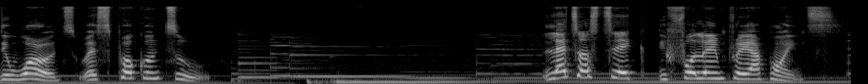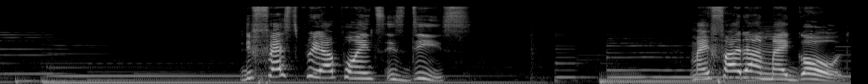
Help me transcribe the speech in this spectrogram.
the words were spoken to. Let us take the following prayer points. The first prayer point is this My Father and my God,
